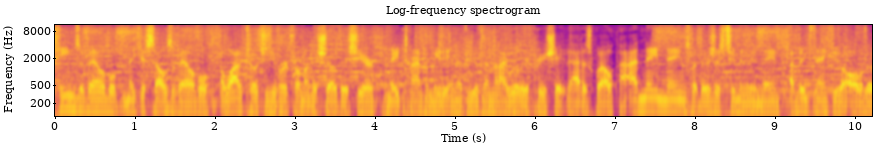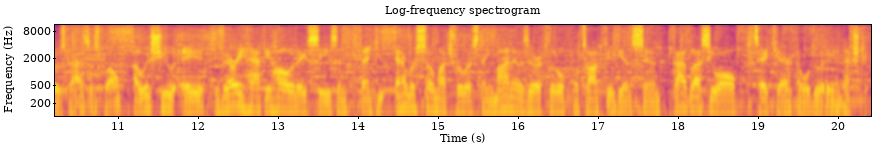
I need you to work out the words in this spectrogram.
teams available, but make yourselves available. A lot of coaches you've heard from on the show this year made time for me to interview them, and I really appreciate that as well. I'd name names, but there's just too many to name. A big thank you to all of those guys as well. I wish you a very happy holiday season. Thank you ever so much for listening. My name is Eric Little. We'll talk to you again soon. God bless you all. Take care, and we'll do it again next year.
